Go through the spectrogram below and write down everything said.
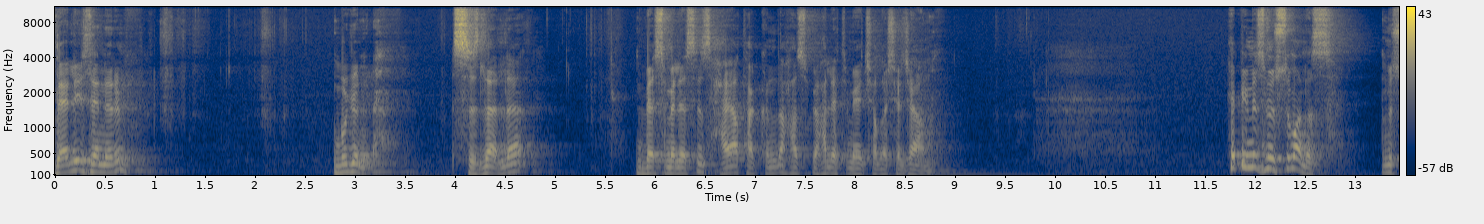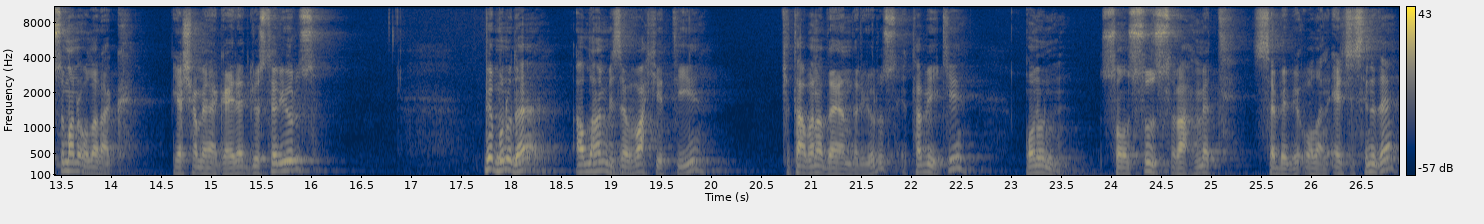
Değerli izleyenlerim, bugün sizlerle besmelesiz hayat hakkında hasbihal etmeye çalışacağım. Hepimiz Müslümanız. Müslüman olarak yaşamaya gayret gösteriyoruz. Ve bunu da Allah'ın bize vahyettiği kitabına dayandırıyoruz. E, tabii ki onun sonsuz rahmet sebebi olan elçisini de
